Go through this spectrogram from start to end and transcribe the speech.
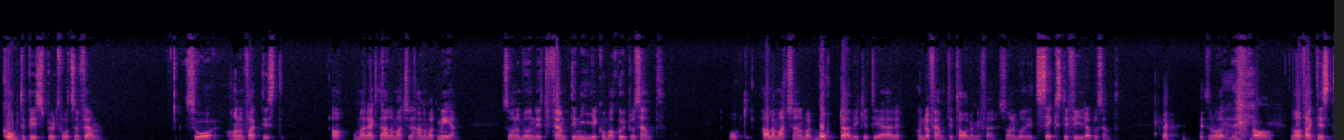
kom till Pittsburgh 2005. Så har de faktiskt, ja, om man räknar alla matcher han har varit med. Så har de vunnit 59,7 procent. Och alla matcher han har varit borta, vilket är 150-tal ungefär, så har han vunnit 64 procent. Så de har, ja. de har faktiskt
